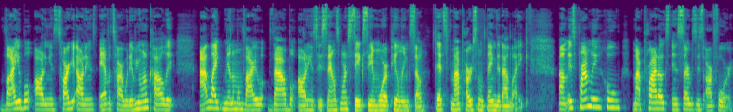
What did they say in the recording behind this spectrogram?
viable audience, target audience, avatar, whatever you want to call it, I like minimum viable, viable audience. It sounds more sexy and more appealing. So, that's my personal thing that I like. Um, it's primarily who my products and services are for.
